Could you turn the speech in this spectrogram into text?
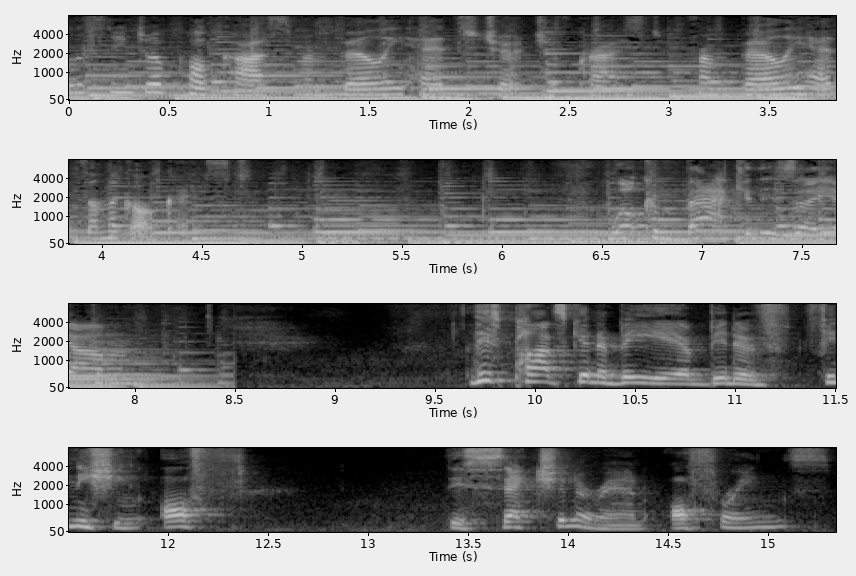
listening to a podcast from Burleigh Heads Church of Christ from Burleigh Heads on the Gold Coast. Welcome back. There's a um, this part's going to be a bit of finishing off this section around offerings,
